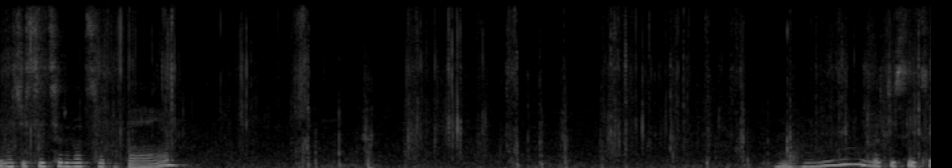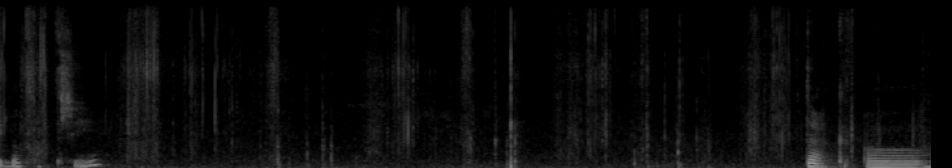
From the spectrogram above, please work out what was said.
2022. Mhm, 2023. Tak, uh,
